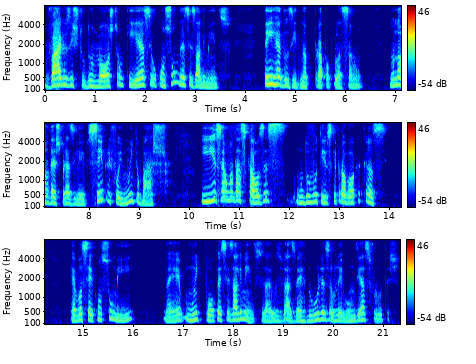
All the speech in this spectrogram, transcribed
Vários estudos mostram que esse, o consumo desses alimentos tem reduzido para a população. No Nordeste brasileiro sempre foi muito baixo, e isso é uma das causas, um dos motivos que provoca câncer. É você consumir né, muito pouco esses alimentos, as verduras, os legumes e as frutas.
